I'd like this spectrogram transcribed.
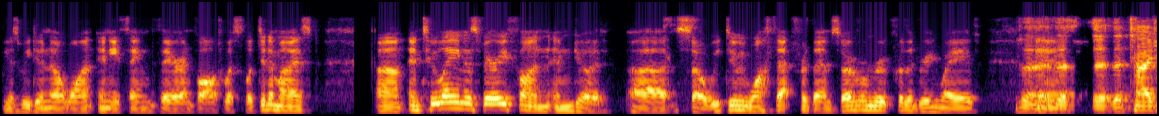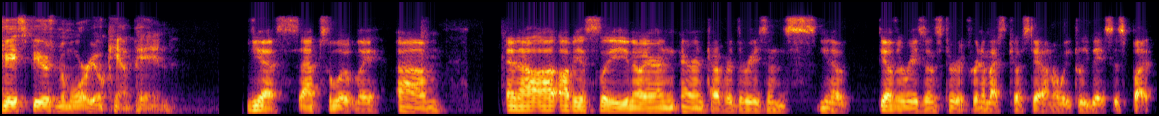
because we do not want anything there involved with legitimized. Um, and Tulane is very fun and good. Uh, so we do want that for them. So everyone root for the Green Wave. The and, the, the, the Tyjae Spears Memorial Campaign. Yes, absolutely. Um, and uh, obviously, you know, Aaron Aaron covered the reasons, you know, the other reasons to root for New Mexico State on a weekly basis, but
